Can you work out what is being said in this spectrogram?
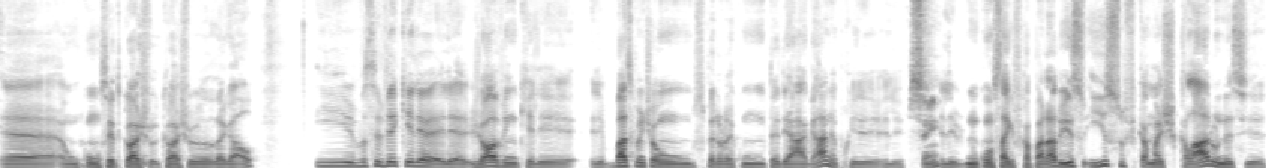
é. é. um conceito que eu acho, que eu acho legal. E você vê que ele é, ele é jovem, que ele, ele basicamente é um super-herói com TDAH, né? Porque ele, Sim. ele não consegue ficar parado. E isso, e isso fica mais claro nesse,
